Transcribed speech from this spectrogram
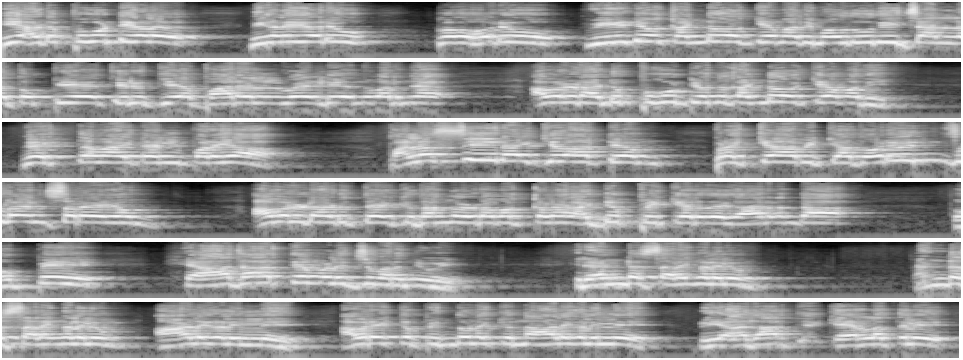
ഈ അടുപ്പ് കുട്ടികൾ നിങ്ങൾ ഈ ഒരു ഒരു വീഡിയോ കണ്ടു നോക്കിയാൽ മതി. മൗദൂദി ചാനലിലെ തൊപ്പിയെ തിരുത്തിയ പാരൽ വേൾഡ് എന്ന് പറഞ്ഞ അവരുടെ അടുപ്പ് കൂട്ടി ഒന്ന് കണ്ടു നോക്കിയാൽ മതി. വ്യക്തമായിട്ട് അതിൽ പറയാ. പലസ്തീൻ ഐക്യദാർഢ്യം പ്രഖ്യാപിക്കാത്ത ഒരു ഇൻഫ്ലുവൻസറെയും അവരുടെ അടുത്തേക്ക് തങ്ങളുടെ മക്കളെ അടുപ്പിക്കരുത്. കാരണം എന്താ? തൊപ്പി യാഥാർത്ഥ്യം വിളിച്ചു പറഞ്ഞുപോയി രണ്ട് സ്ഥലങ്ങളിലും രണ്ട് സ്ഥലങ്ങളിലും ആളുകളില്ലേ? അവരെയൊക്കെ പിന്തുണയ്ക്കുന്ന ആളുകളില്ലേ? ഒരു യാഥാർത്ഥ്യ കേരളത്തിൽ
